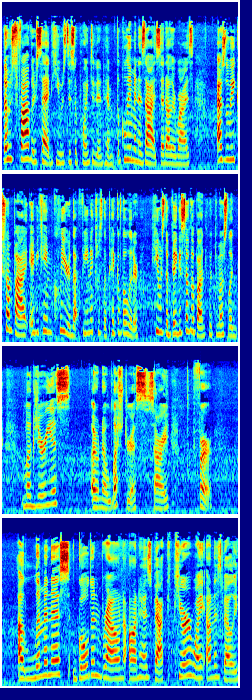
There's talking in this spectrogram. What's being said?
Though his father said he was disappointed in him, the gleam in his eyes said otherwise. As the weeks went by, it became clear that Phoenix was the pick of the litter. He was the biggest of the bunch with the most lug- luxurious, oh no, lustrous, sorry, fur. A luminous golden brown on his back, pure white on his belly,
